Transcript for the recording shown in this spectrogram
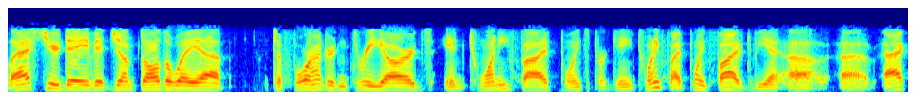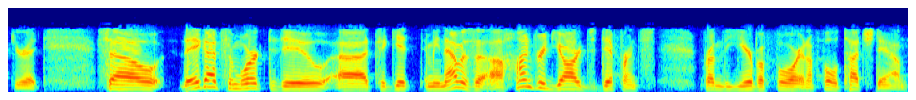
Last year Dave it jumped all the way up to 403 yards and 25 points per game. 25.5 to be uh, uh, accurate. So they got some work to do uh, to get. I mean, that was a, hundred yards difference from the year before and a full touchdown.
